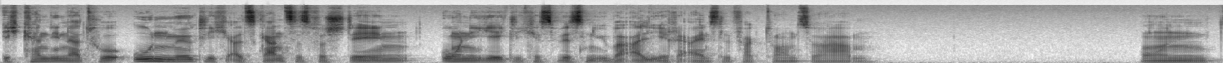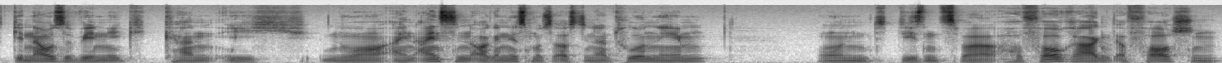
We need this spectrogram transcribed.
Ich kann die Natur unmöglich als Ganzes verstehen, ohne jegliches Wissen über all ihre Einzelfaktoren zu haben. Und genauso wenig kann ich nur einen einzelnen Organismus aus der Natur nehmen und diesen zwar hervorragend erforschen,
